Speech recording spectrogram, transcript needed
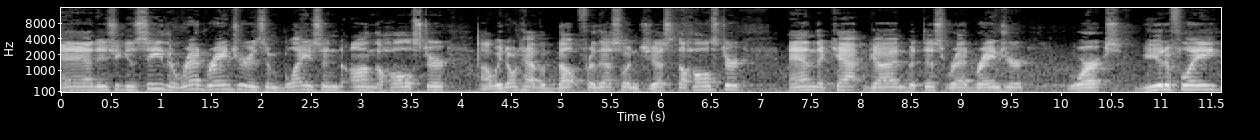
And as you can see, the Red Ranger is emblazoned on the holster. Uh, we don't have a belt for this one, just the holster and the cap gun, but this Red Ranger works beautifully.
